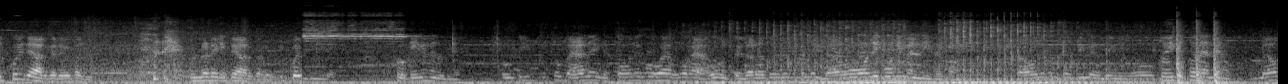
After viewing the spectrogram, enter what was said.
ਇੱਕੋ ਹੀ ਤਿਆਰ ਕਰਿਓ ਭਾਜੀ। ਕੁੱਲੜ ਇੱਕ ਤਿਆਰ ਕਰੋ ਇੱਕੋ ਹੀ। ਛੋਟੀ ਵੀ ਮਿਲਦੀ ਹੈ। ਛੋਟੀ ਤੋਂ ਮੈਂ ਲੈਣਾ ਉਹਦੇ ਕੋਲ ਹੈ ਉਹ ਹੈ ਹੋਲਸੇਲਰ ਆ ਤੇ ਉਹਦੇ ਕੋਲ ਲੈਣਾ ਉਹ ਉਹਦੀ ਕੋਈ ਨਹੀਂ ਮਿਲਣੀ ਫਿਰ ਤੁਹਾਨੂੰ ਤਾਂ ਉਹਦੇ ਕੋਲ ਛੋਟੀ ਮਿਲਦੀ ਨਹੀਂ ਉਹ ਤੁਸੀਂ ਕਿੱਥੋਂ ਲੈਂਦੇ ਹੋ? ਮੈਂ ਉਹ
